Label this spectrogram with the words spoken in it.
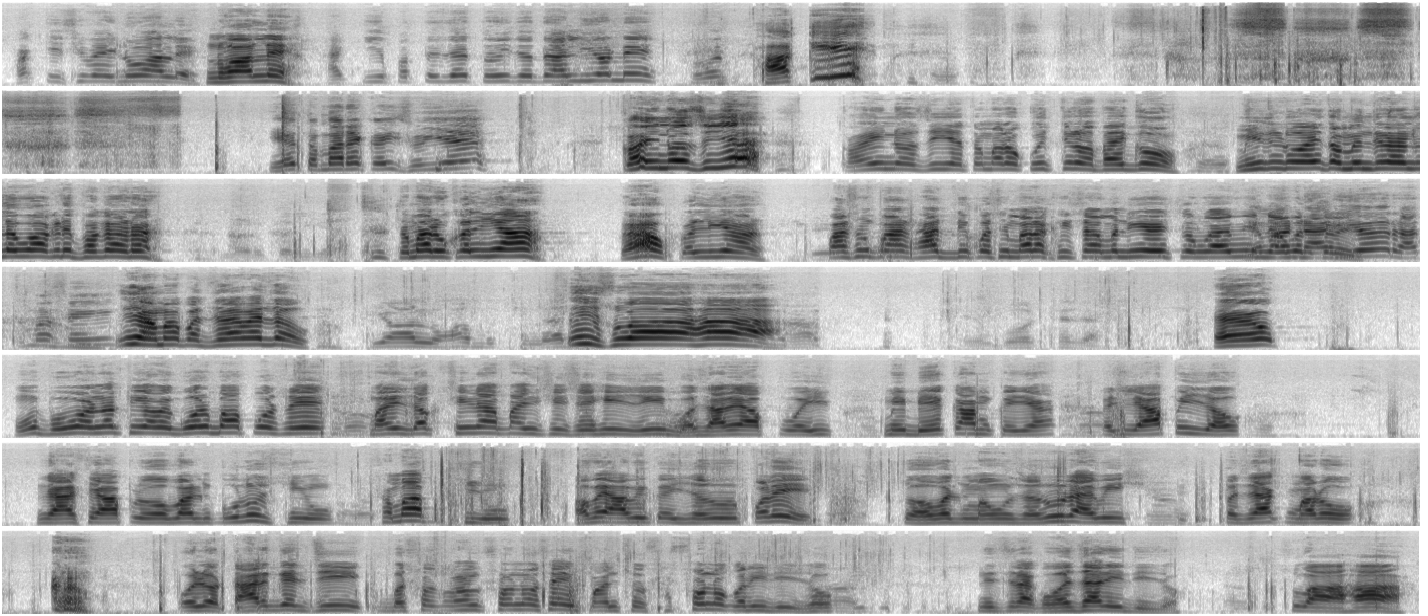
ફાકી સિવાય નો હાલે. નો હાલે. ફાકી પતે જાય તોય જતા લ્યો ને. ફાકી? એ તમારે કઈ જોઈએ? કઈ નો જીએ કઈ નો જોઈએ? તમારો કૂતરો ભાગ્યો. મીંદડો હોય તો મીંદડાને લેવું આગળ ભગાડા તમારું કલ્યાણ. રાવ કલ્યાણ. પાછું પાંચ સાત દિવસ પછી મારા ખિસ્સામાં નહીં હોય તો આવીને એમાં કરે એ આમાં પધરાવે દઉં. ઈ સ્વાહા. એ હું ભૂવો નથી, હવે ગોર બાપો છે. મારી દક્ષિણા પાંચી છે જી વધારે આપવું એ મેં બે કામ કર્યા, એટલે આપી જાઉં. ત્યાંથી આપણું હવન પૂરું થયું, સમાપ્ત થયું. હવે આવી કંઈ જરૂર પડે, તો હવનમાં હું જરૂર આવીશ. પજાક મારો ઓલો ટાર્ગેટ જે બસો ત્રણસોનો છે પાંચસો છસોનો કરી દીધો નીચરાક વધારી દીધો શું હા.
